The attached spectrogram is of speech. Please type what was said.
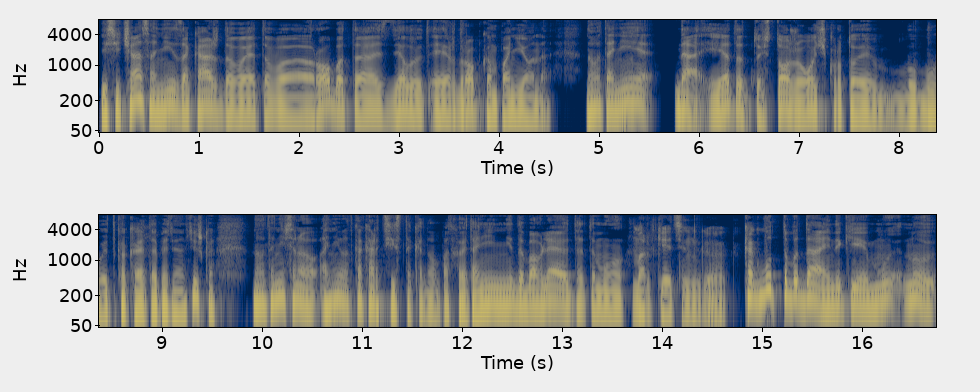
И сейчас они за каждого этого робота сделают airdrop компаньона. Но вот они... Да, и это, то есть, тоже очень крутой бу- будет какая-то опять NFT-шка. Но вот они все равно, они вот как артисты к этому подходят. Они не добавляют этому... Маркетинг. э, Как будто бы, да, они такие, мы, ну...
